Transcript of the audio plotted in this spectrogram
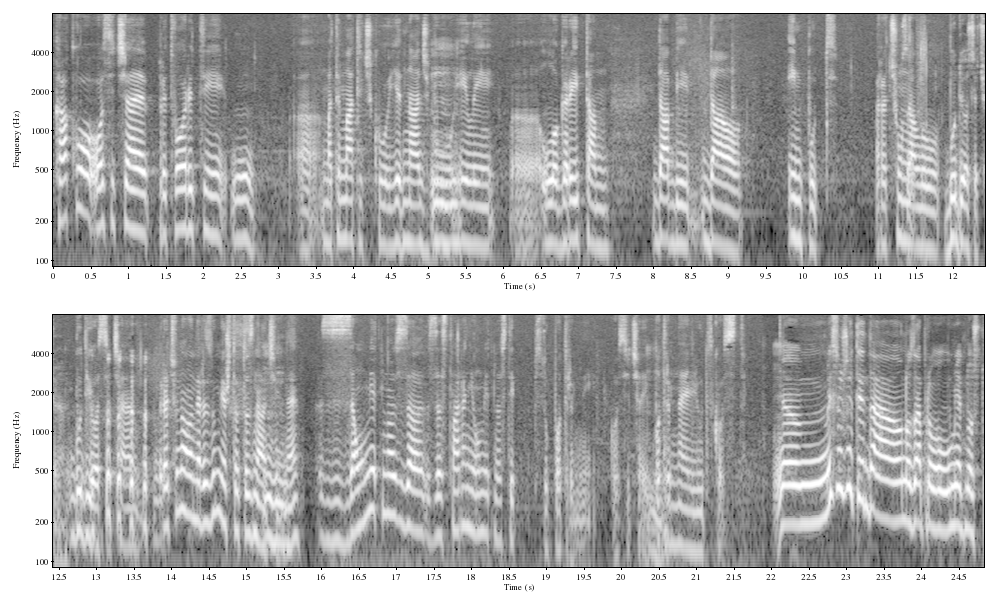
kako osjećaje pretvoriti u matematičku jednadžbu mhm. ili logaritam da bi dao input računalu... Budi osjećajan. Budi osjećajan. Računalo ne razumije što to znači, mhm. ne? Za umjetnost, za, za stvaranje umjetnosti su potrebni osjećaji, mhm. potrebna je ljudskost. Misliš li ti da ono zapravo umjetnost,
